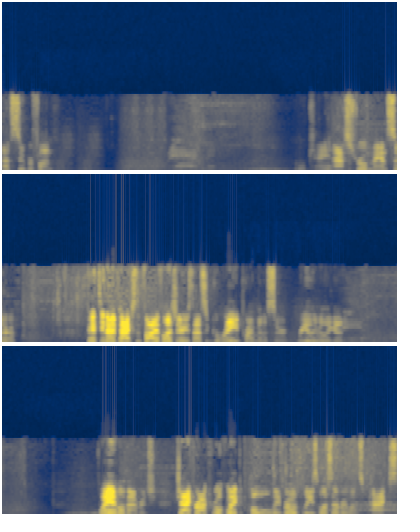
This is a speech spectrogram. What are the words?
That's super fun. Okay, Astromancer. 59 packs and 5 legendaries. That's great, Prime Minister. Really, really good. Way above average. Jack Rock, real quick. Holy Road, please bless everyone's packs.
